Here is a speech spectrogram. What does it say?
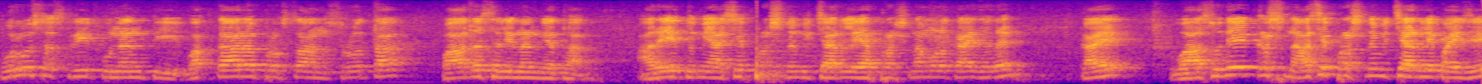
पुरुष स्त्री पुनंती वक्तार प्रोत्साहन श्रोता पादसलिनन यथा. अरे तुम्ही असे प्रश्न विचारले या प्रश्नामुळे काय झालंय काय? वासुदेव कृष्ण असे प्रश्न विचारले पाहिजे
